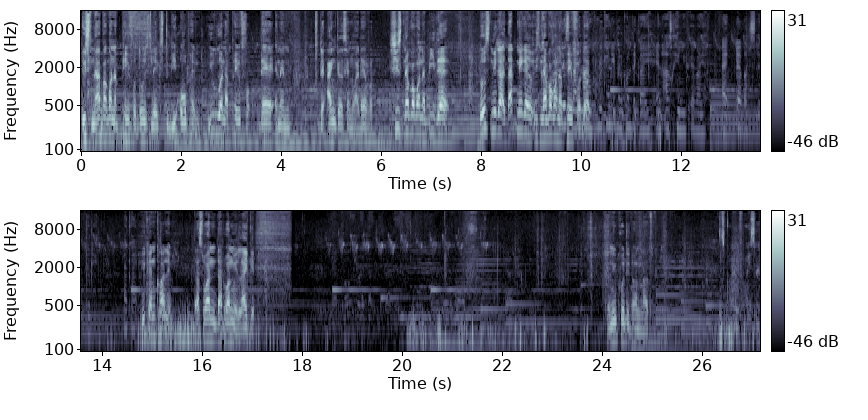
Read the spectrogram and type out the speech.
is never gonna pay for those legs to be opened? You're gonna pay for there and then to the ankles and whatever. She's never gonna be there. Those nigga, that nigga We is never gonna pay for now. that. we can even call the guy and ask him if ever i ever slept with him that guy You can call him. That's one. That one we like it. Can you put it on loud? It's going voicemail.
